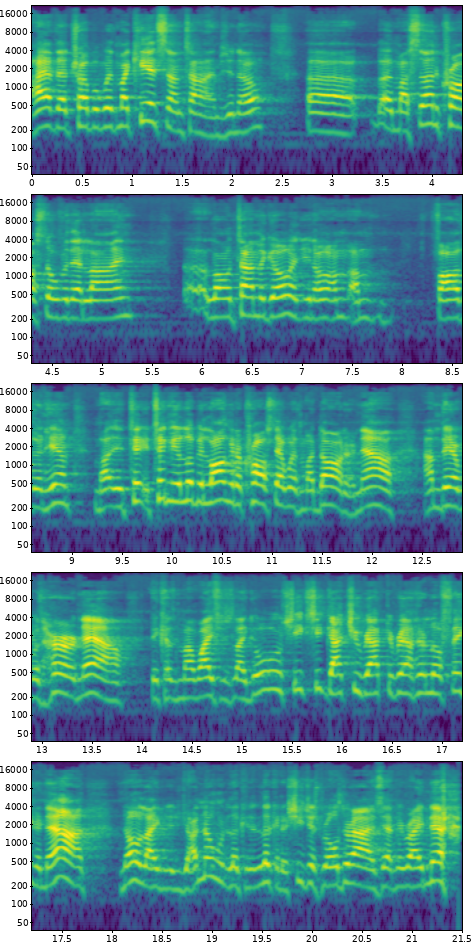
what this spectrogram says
I have that trouble with my kids sometimes, you know. Uh, my son crossed over that line a long time ago, and you know, I'm, I'm fathering him. My, it, t- it took me a little bit longer to cross that with my daughter. Now I'm there with her now because my wife is like, oh, she, she got you wrapped around her little finger. Now, no, like, I know, look look at her. She just rolled her eyes at me right now.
